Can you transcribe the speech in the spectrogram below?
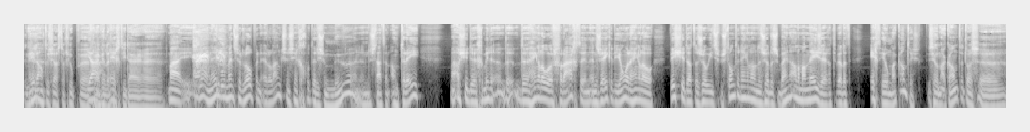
Is een hele enthousiaste groep eh, Ja, vrijwilligers echt. die daar. eh, Maar ja, een heleboel mensen lopen er langs en zeggen: God, er is een muur en er staat een entree. Maar als je de, gemiddelde, de, de vraagt, en, en zeker de jongere Hengelo, wist je dat er zoiets bestond in Hengelo? Dan zullen ze bijna allemaal nee zeggen, terwijl het echt heel markant is. het is heel markant. Het was. eh,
